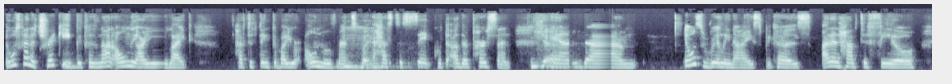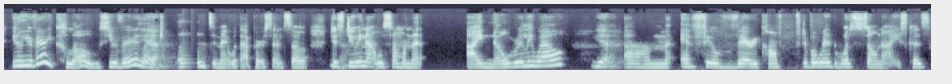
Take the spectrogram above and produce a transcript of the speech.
it was kind of tricky because not only are you like, have to think about your own movements, mm-hmm. but it mm-hmm. has to sync with the other person. Yeah. And um, it was really nice because I didn't have to feel, you know, you're very close. You're very like yeah. intimate with that person. So just yeah. doing that with someone that I know really well, yeah, um, and feel very comfortable with was so nice because,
